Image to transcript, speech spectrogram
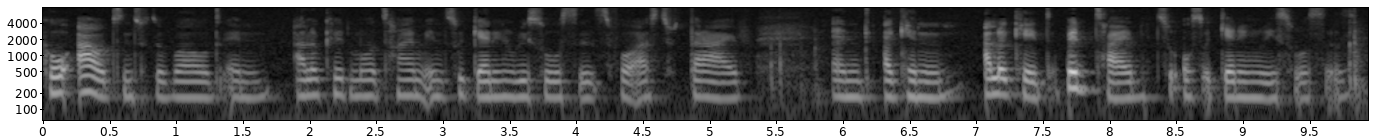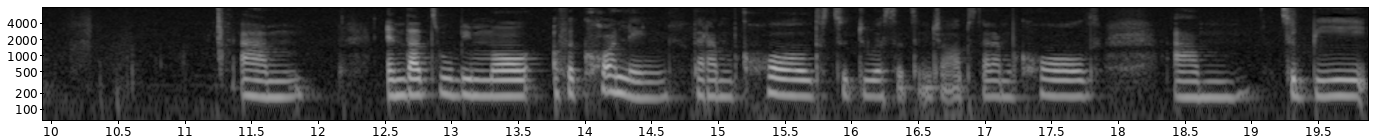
go out into the world and allocate more time into getting resources for us to thrive. And i can allocate a bit time to also getting resources. Um and that will be more of a calling that i'm called to do a certain jobs that i'm called um, to be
